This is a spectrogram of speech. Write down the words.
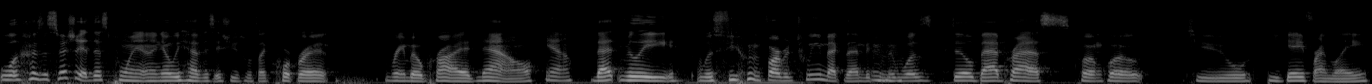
well, because especially at this point, and I know we have these issues with like corporate rainbow pride now, Yeah. that really was few and far between back then because it Mhm. was still bad press, quote unquote, to be gay friendly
